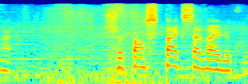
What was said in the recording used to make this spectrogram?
Ouais. Je pense pas que ça vaille le coup.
